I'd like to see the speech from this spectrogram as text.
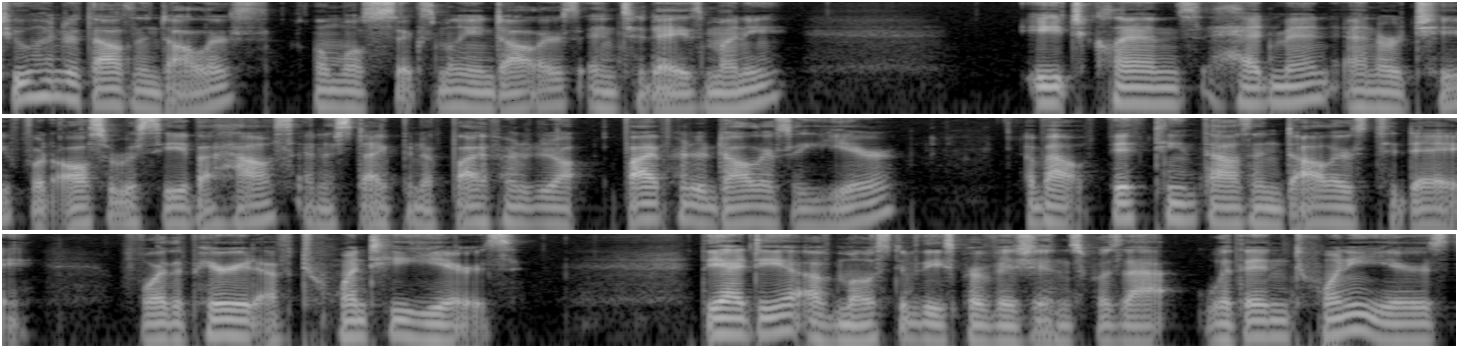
$200,000, almost $6 million in today's money. Each clan's headman and or chief would also receive a house and a stipend of $500, $500 a year about $15,000 today for the period of 20 years. The idea of most of these provisions was that within 20 years,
